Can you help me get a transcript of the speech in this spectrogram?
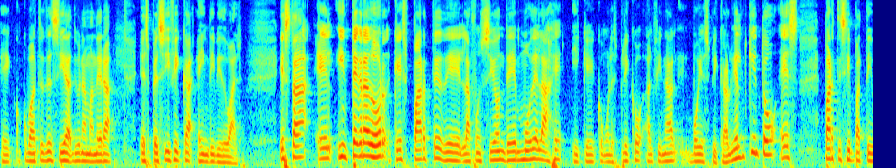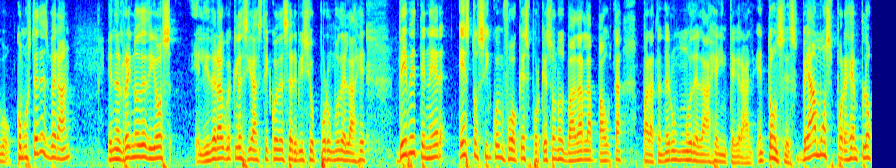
eh, como antes decía, de una manera específica e individual. Está el integrador, que es parte de la función de modelaje y que, como le explico, al final voy a explicarlo. Y el quinto es participativo. Como ustedes verán, en el reino de Dios, el liderazgo eclesiástico de servicio por modelaje debe tener estos cinco enfoques porque eso nos va a dar la pauta para tener un modelaje integral. Entonces, veamos, por ejemplo,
